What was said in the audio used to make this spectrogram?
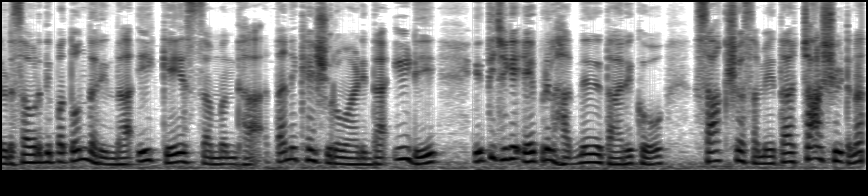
ಎರಡು ಸಾವಿರದ ಇಪ್ಪತ್ತೊಂದರಿಂದ ಈ ಕೇಸ್ ಸಂಬಂಧ ತನಿಖೆ ಶುರು ಮಾಡಿದ್ದ ಇಡಿ ಇತ್ತೀಚೆಗೆ ಏಪ್ರಿಲ್ ಹದಿನೈದನೇ ತಾರೀಕು ಸಾಕ್ಷ್ಯ ಸಮೇತ ಚಾರ್ಜ್ ಶೀಟ್ ಅನ್ನ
